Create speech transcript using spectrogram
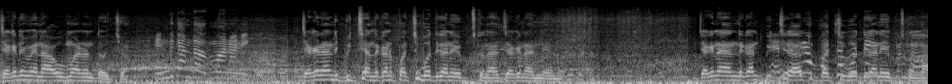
జగన్ మీద అవమానంతో వచ్చాం. ఎందుకంత అభిమానం నీకు? జగన్ అని పిచ్చి అందుకని పచ్చిబొద్దుగానే వేయించుకున్నాను జగన్ అని నేను. జగన్ అందుకని పిచ్చి కాబట్టి పచ్చిబొద్దుగానే వేయించుకున్నా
